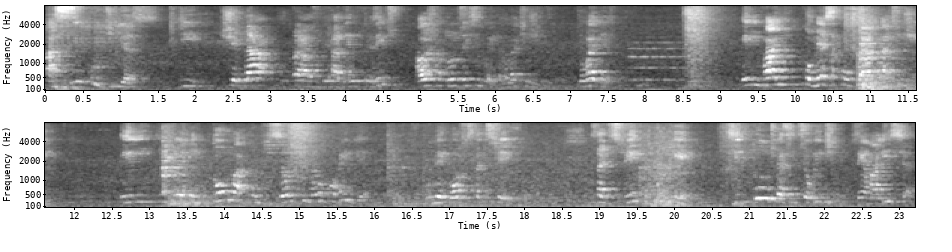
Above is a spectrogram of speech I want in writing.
Há cinco dias de chegar o prazo derradeiro de 300, a loja faturou 250, não vai atingir. Não vai mesmo. Ele vai, começa a comprar. Ele implementou uma condição que não ocorreria. O negócio está desfeito. Está desfeito porque se tudo tivesse no seu ritmo, sem a malícia,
